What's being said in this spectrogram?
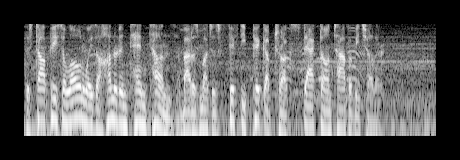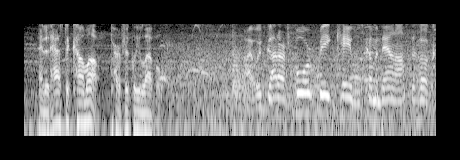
This top piece alone weighs 110 tons, about as much as 50 pickup trucks stacked on top of each other. And it has to come up perfectly level. All right, we've got our four big cables coming down off the hook.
